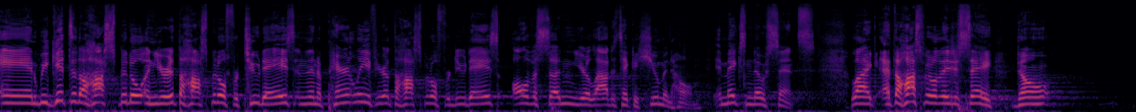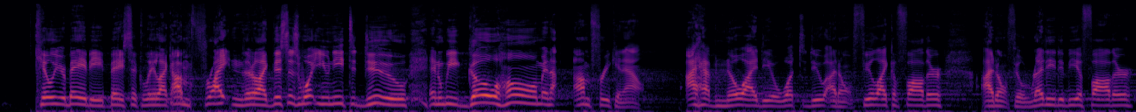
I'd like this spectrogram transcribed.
And we get to the hospital, and you're at the hospital for two days, and then apparently, if you're at the hospital for two days, all of a sudden you're allowed to take a human home. It makes no sense. Like at the hospital, they just say, don't kill your baby, basically. Like, I'm frightened. They're like, this is what you need to do. And we go home, and I'm freaking out. I have no idea what to do. I don't feel like a father. I don't feel ready to be a father.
